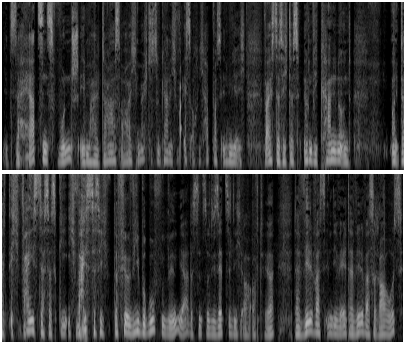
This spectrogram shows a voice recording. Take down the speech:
dieser Herzenswunsch eben halt da ist, oh, ich möchte es so gerne, ich weiß auch, ich habe was in mir, ich weiß, dass ich das irgendwie kann und und ich weiß, dass das geht. Ich weiß, dass ich dafür wie berufen bin. Ja, das sind so die Sätze, die ich auch oft höre. Da will was in die Welt, da will was raus.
